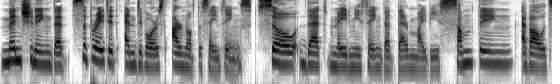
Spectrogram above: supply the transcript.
mentioning that separated and divorced are not the same things. So that made me think that there might be something about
